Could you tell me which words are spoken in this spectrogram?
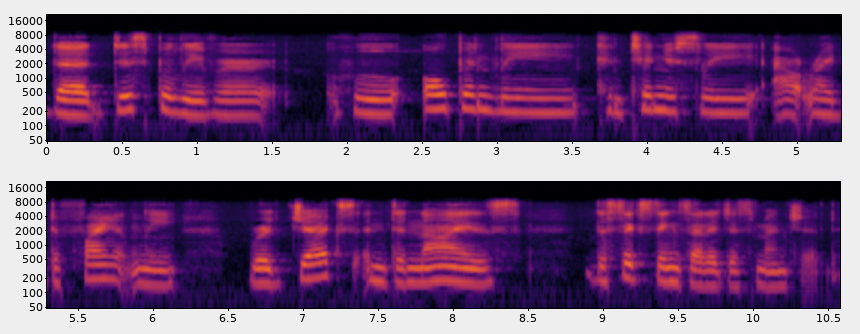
the disbeliever who openly, continuously, outright defiantly rejects and denies the six things that I just mentioned.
